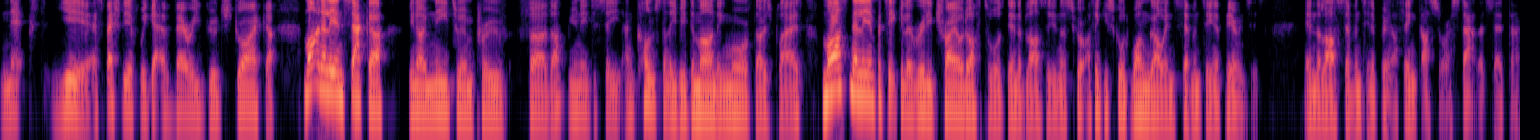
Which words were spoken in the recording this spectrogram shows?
next year, especially if we get a very good striker? Martinelli and Saka you know, need to improve further. You need to see and constantly be demanding more of those players. Martinelli, in particular, really trailed off towards the end of last season. I think he scored one goal in 17 appearances in the last 17 appearances. I think I saw a stat that said that.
